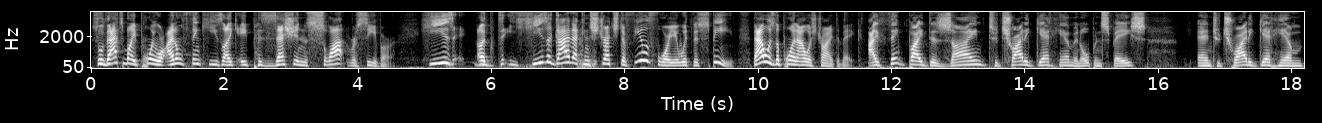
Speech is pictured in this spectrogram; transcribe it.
So that's my point where I don't think he's like a possession slot receiver. He's a he's a guy that can stretch the field for you with the speed. That was the point I was trying to make. I think by design to try to get him in open space and to try to get him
